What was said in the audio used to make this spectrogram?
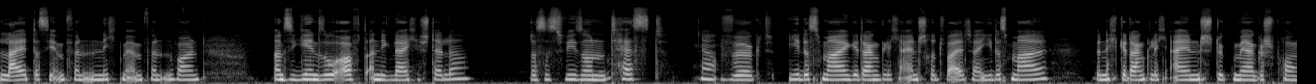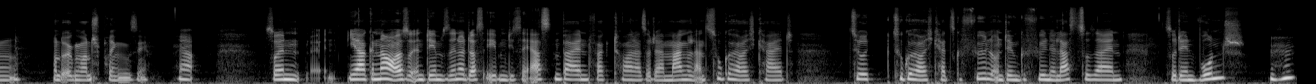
Leid, das sie empfinden, nicht mehr empfinden wollen. Und sie gehen so oft an die gleiche Stelle, dass es wie so ein Test Ja. wirkt. Jedes Mal gedanklich einen Schritt weiter. Jedes Mal bin ich gedanklich ein Stück mehr gesprungen und irgendwann springen sie. So in, ja, genau, also in dem Sinne, dass eben diese ersten beiden Faktoren, also der Mangel an Zugehörigkeit, Zu Zugehörigkeitsgefühl und dem Gefühl, eine Last zu sein, so den Wunsch Mhm.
